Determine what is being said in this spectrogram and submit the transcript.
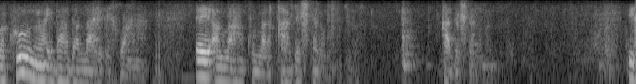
Ve kûnû ibâdallâhi ihvâna. Ey Allah'ın kulları kardeşler olun diyor. Kardeşler olun. Biz,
